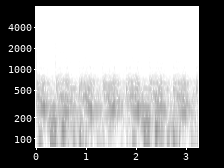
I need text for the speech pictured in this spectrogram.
Thank you.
